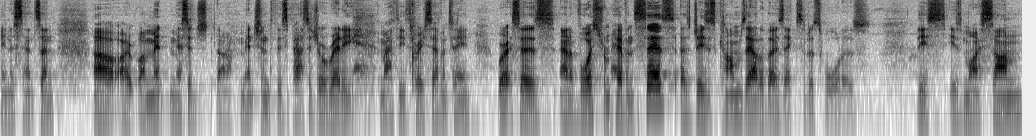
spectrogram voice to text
in a sense. And uh, I, I meant, uh, mentioned this passage already, Matthew 3.17, where it says, And a voice from heaven says, as Jesus comes out of those Exodus waters, This is my son,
